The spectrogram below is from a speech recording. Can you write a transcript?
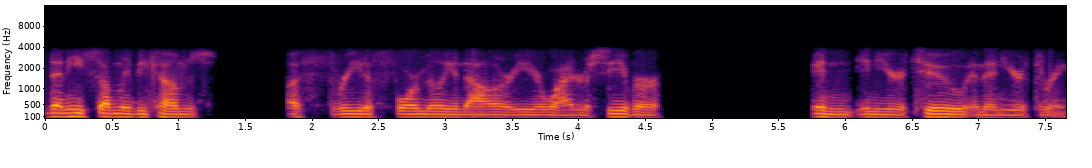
then he suddenly becomes a three to four million dollar a year wide receiver in in year two and then year three.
